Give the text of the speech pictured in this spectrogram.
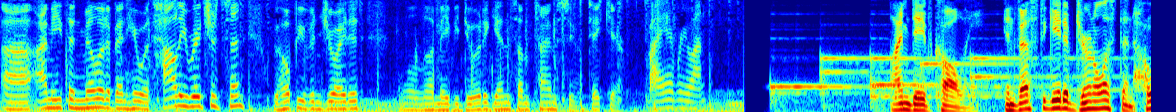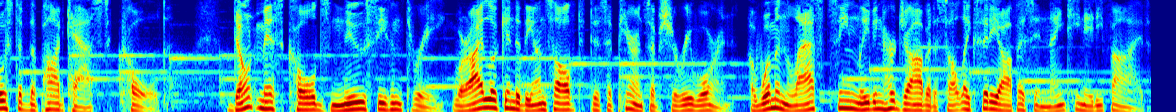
Uh, I'm Ethan Millard. I've been here with Holly Richardson. We hope you've enjoyed it. We'll uh, maybe do it again sometime soon. Take care. Bye, everyone. I'm Dave Cawley, investigative journalist and host of the podcast Cold. Don't miss Cold's new season 3, where I look into the unsolved disappearance of Sheree Warren, a woman last seen leaving her job at a Salt Lake City office in 1985.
